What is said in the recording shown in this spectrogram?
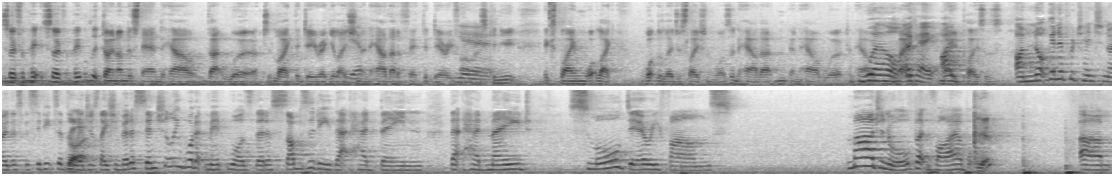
So for pe- so for people that don't understand how that worked, like the deregulation Yep. and how that affected dairy farmers, Yeah. can you explain what like what the legislation was and how that and how it worked and how Well, it made, okay, made I- places? I'm not going to pretend to know the specifics of the Right. legislation, but essentially what it meant was that a subsidy that had been that had made small dairy farms marginal but viable. Yeah. Um,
